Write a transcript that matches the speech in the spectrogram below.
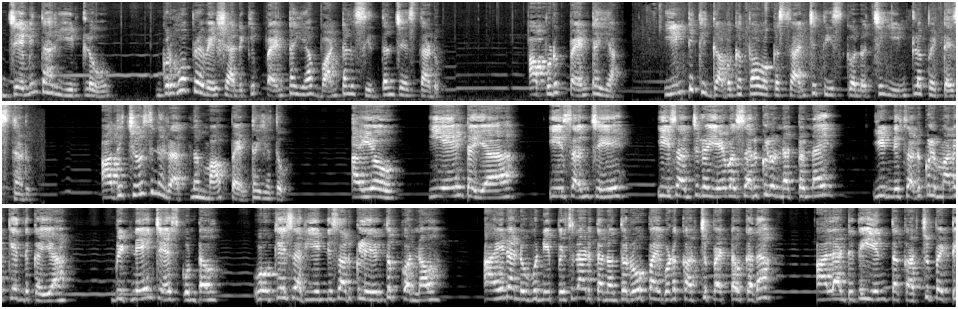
జమీందారు ఇంట్లో గృహప్రవేశానికి పెంటయ్య వంటలు సిద్ధం చేస్తాడు. అప్పుడు పెంటయ్య ఇంటికి గబగబా ఒక సంచి తీసుకొనొచ్చి ఇంట్లో పెట్టేస్తాడు. అది చూసిన రత్నమ్మ పెంటయ్యతో అయ్యో ఏంటయ్యా? ఈ సంచి ఈ సంచిలో ఏవో సరుకులు ఉన్నట్టున్నాయి ఇన్ని సరుకులు మనకెందుకయ్యా? వీటినేం చేసుకుంటావు? ఒకేసారి ఎన్ని సరుకులు ఎందుకు కొన్నావు? అయినా నువ్వు నీ పిసినాడితనంతో రూపాయి కూడా ఖర్చు పెట్టవు కదా? అలాంటిది ఇంత ఖర్చు పెట్టి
